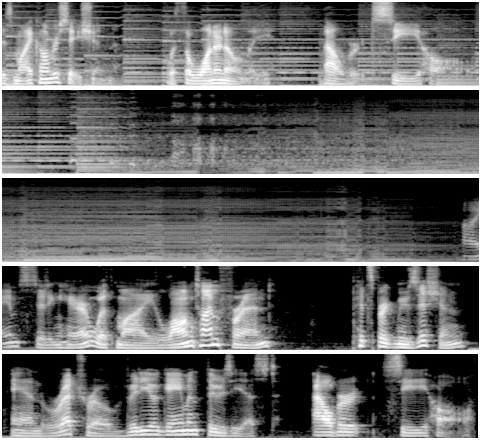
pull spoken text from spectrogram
is my conversation with the one and only Albert C. Hall. I am sitting here with my longtime friend, Pittsburgh musician, and retro video game enthusiast, Albert C. Hall.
